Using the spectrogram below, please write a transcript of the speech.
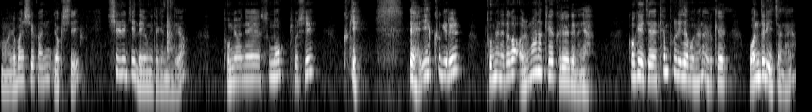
어, 이번 시간 역시 실기 내용이 되겠는데요. 도면의 수목 표시 크기. 예, 이 크기를 도면에다가 얼마나 게 그려야 되느냐. 거기에 이제 템플릿에 보면은 이렇게 원들이 있잖아요.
